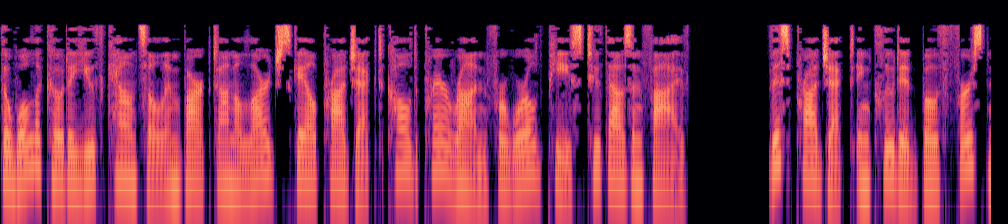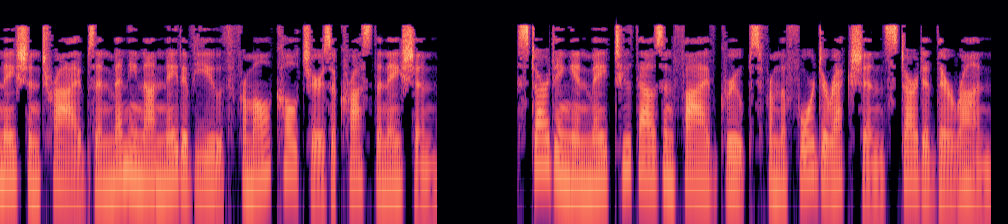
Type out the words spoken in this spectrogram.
The Wolakota Youth Council embarked on a large-scale project called Prayer Run for World Peace 2005. This project included both First Nation tribes and many non-native youth from all cultures across the nation. Starting in May 2005 groups from the four directions started their run.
